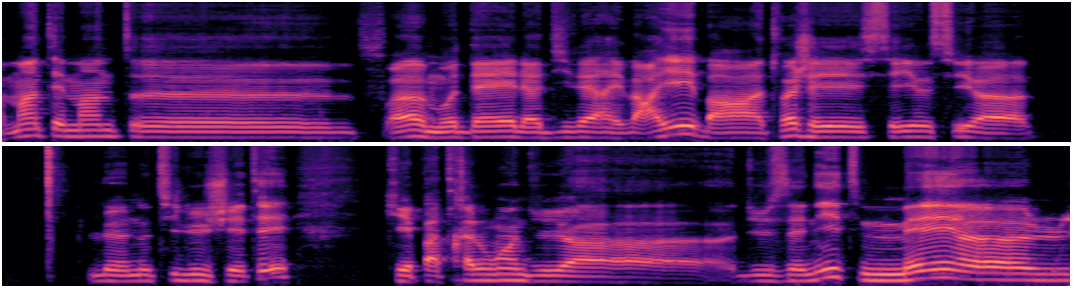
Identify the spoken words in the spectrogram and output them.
maintes et maintes voilà, modèles divers et variés, bah, tu vois, j'ai essayé aussi le Nautilus GT, qui est pas très loin du, euh, du Zénith, mais euh,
